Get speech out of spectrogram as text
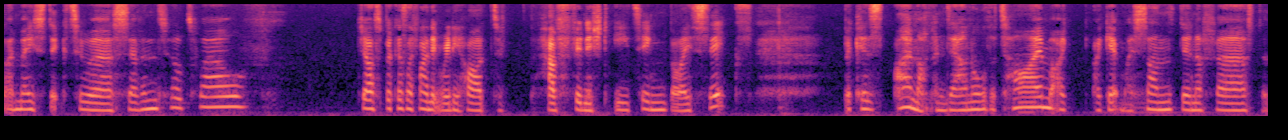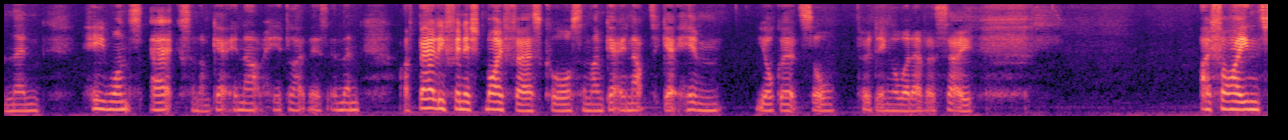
I may stick to a 7 till 12 just because I find it really hard to have finished eating by 6 because I'm up and down all the time. I, I get my son's dinner first and then he wants X and I'm getting up, he'd like this, and then I've barely finished my first course and I'm getting up to get him yogurts or pudding or whatever. So I find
